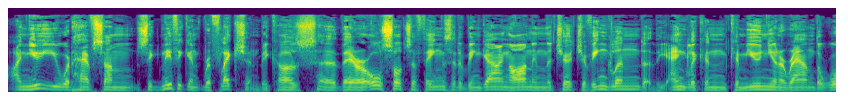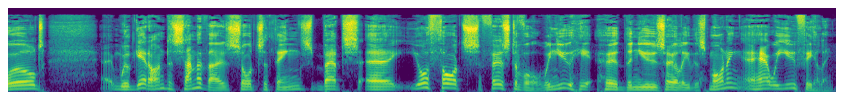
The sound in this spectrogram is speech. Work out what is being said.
I knew you would have some significant reflection because uh, there are all sorts of things that have been going on in the Church of England, the Anglican Communion around the world. Uh, we'll get on to some of those sorts of things, but uh, your thoughts, first of all, when you he- heard the news early this morning, uh, how were you feeling?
